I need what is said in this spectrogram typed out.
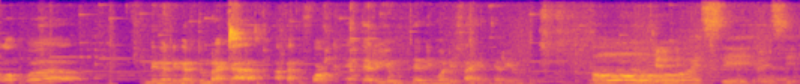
kalau gua dengar-dengar itu mereka akan fork Ethereum dan dimodify Ethereum. Oh, Oke. I see, I see.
